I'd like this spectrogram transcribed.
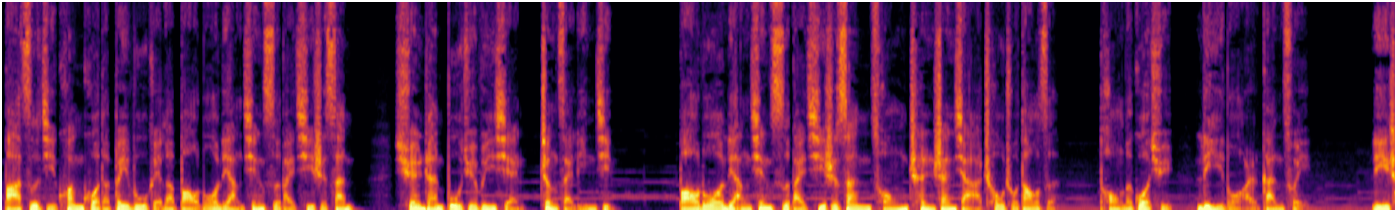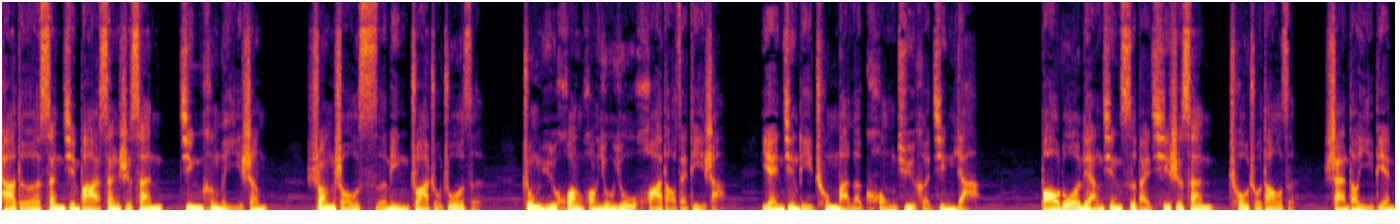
把自己宽阔的背露给了保罗两千四百七十三，全然不觉危险正在临近。保罗两千四百七十三从衬衫下抽出刀子，捅了过去，利落而干脆。理查德三千八三十三惊哼了一声，双手死命抓住桌子，终于晃晃悠悠滑倒在地上。”眼睛里充满了恐惧和惊讶。保罗两千四百七十三抽出刀子，闪到一边，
